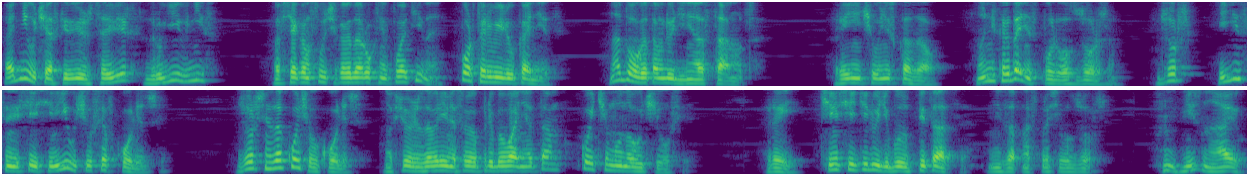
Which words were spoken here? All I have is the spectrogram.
Одни участки движутся вверх, другие вниз. Во всяком случае, когда рухнет плотина, Портервиллю конец. Надолго там люди не останутся. Рэй ничего не сказал. Он никогда не спорил с Джорджем. Джордж, единственный из всей семьи, учился в колледже. Джордж не закончил колледж, но все же за время своего пребывания там кое-чему научился. «Рэй, чем все эти люди будут питаться?» – внезапно спросил Джордж. «Хм, «Не знаю».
